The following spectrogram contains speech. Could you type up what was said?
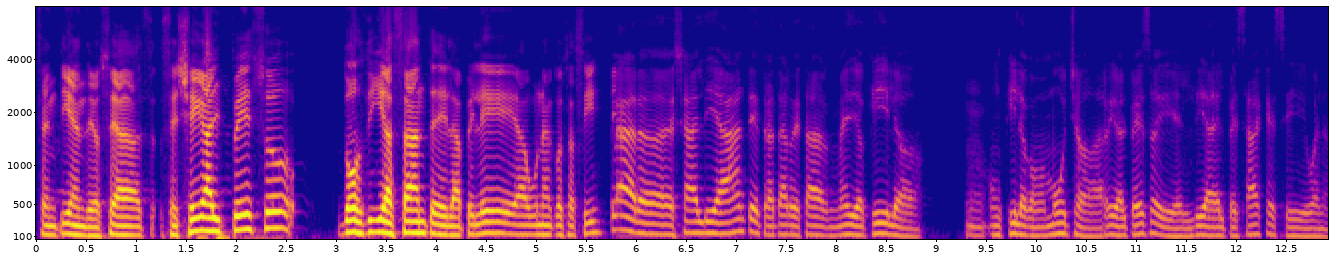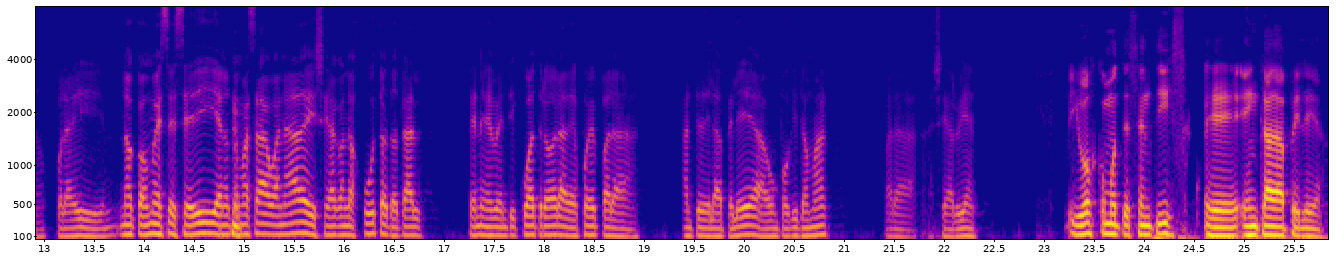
Se entiende, o sea, se llega al peso dos días antes de la pelea, una cosa así. Claro, ya el día antes tratar de estar medio kilo. Un kilo como mucho arriba del peso y el día del pesaje, sí, bueno, por ahí no comes ese día, no tomas agua, nada y llega con lo justo, total, tenés 24 horas después para, antes de la pelea o un poquito más, para llegar bien. ¿Y vos cómo te sentís eh, en cada pelea?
